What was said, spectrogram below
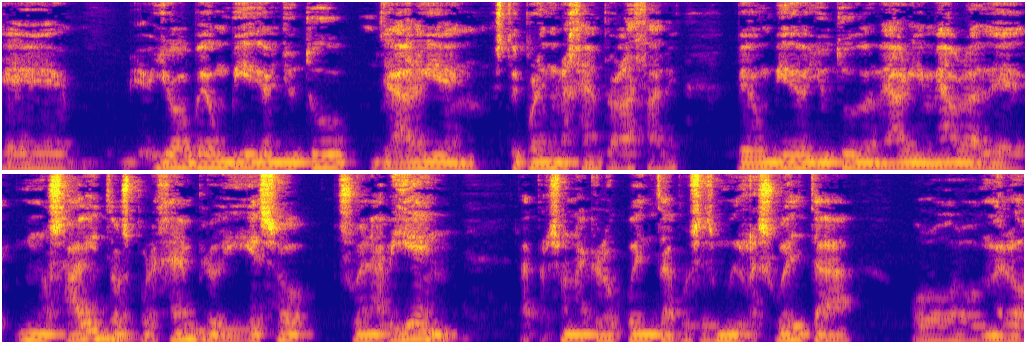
Eh, yo veo un vídeo en YouTube de alguien, estoy poniendo un ejemplo al azar, ¿eh? veo un vídeo de YouTube donde alguien me habla de unos hábitos, por ejemplo, y eso suena bien. La persona que lo cuenta pues es muy resuelta, o me lo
